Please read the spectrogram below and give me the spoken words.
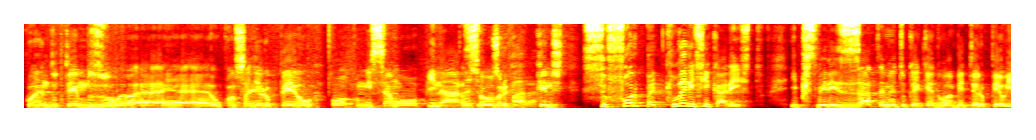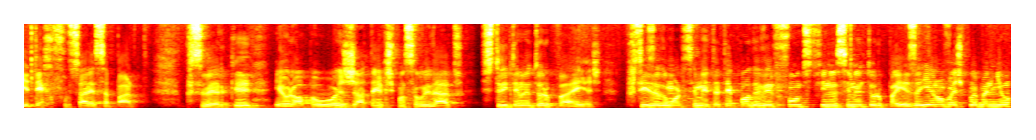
quando temos o, a, a, a, o Conselho Europeu ou a Comissão a opinar sobre... Pequenos, se for para clarificar isto e perceber exatamente o que é que é do âmbito europeu e até reforçar essa parte, perceber que a Europa hoje já tem responsabilidades estritamente europeias, precisa de um orçamento, até pode haver fontes de financiamento europeias, aí eu não vejo problema nenhum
